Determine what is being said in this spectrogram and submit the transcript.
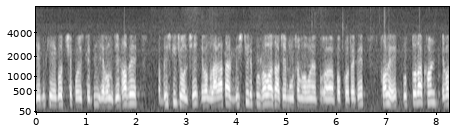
যেদিকে এগোচ্ছে পরিস্থিতি এবং যেভাবে বৃষ্টি চলছে এবং লাগাতার বৃষ্টির পূর্বাভাস আছে মৌসুম ভবনের পক্ষ থেকে, ফলে উত্তরাখণ্ড এবং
